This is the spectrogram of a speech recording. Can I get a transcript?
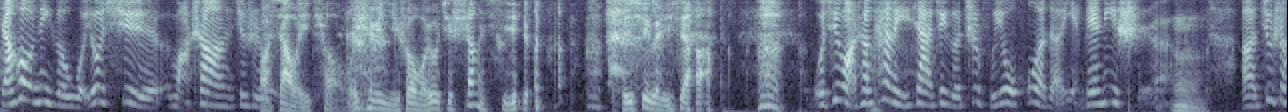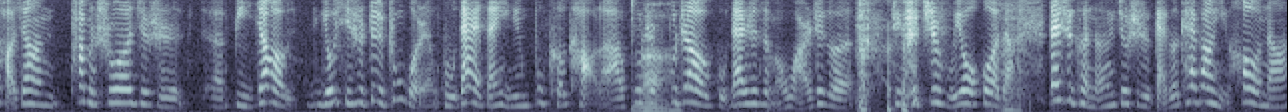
然后那个我又去网上就 是啊，吓我一跳！我以为你说我又去上戏 培训了一下。我去网上看了一下这个制服诱惑的演变历史，嗯呃，就是好像他们说就是。呃，比较，尤其是对中国人，古代咱已经不可考了啊，不知啊不知道古代是怎么玩这个这个制服诱惑的。但是可能就是改革开放以后呢，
